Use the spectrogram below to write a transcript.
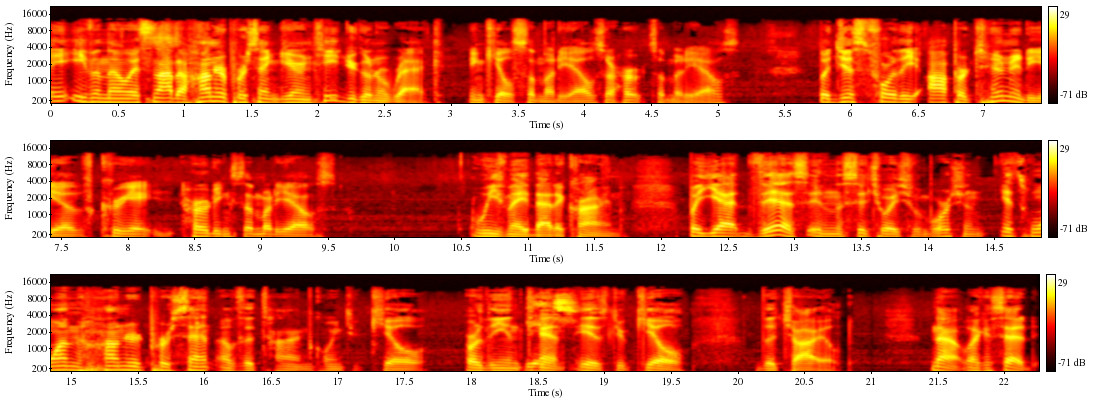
Even though it's not 100% guaranteed you're going to wreck and kill somebody else or hurt somebody else. But just for the opportunity of create hurting somebody else, we've made that a crime. But yet, this in the situation of abortion, it's 100% of the time going to kill, or the intent Yes. is to kill the child. Now, like I said,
